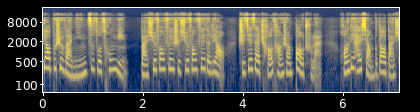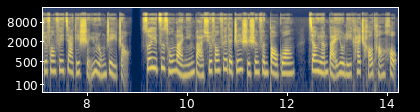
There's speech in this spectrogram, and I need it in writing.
要不是婉宁自作聪明，把薛芳菲是薛芳菲的料直接在朝堂上爆出来，皇帝还想不到把薛芳菲嫁给沈玉荣这一招。所以自从婉宁把薛芳菲的真实身份曝光，江元柏又离开朝堂后，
